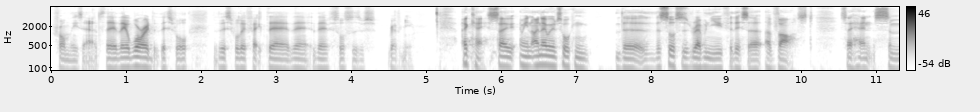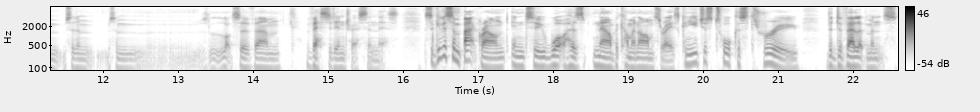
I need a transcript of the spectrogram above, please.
from these ads. They they are worried that this will that this will affect their their their sources of revenue. Okay, so I mean, I know we are talking the the sources of revenue for this are, are vast. So hence some some some lots of um, vested interests in this. So give us some background into what has now become an arms race. Can you just talk us through the developments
